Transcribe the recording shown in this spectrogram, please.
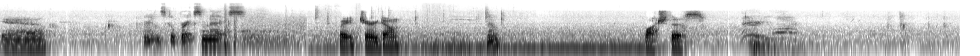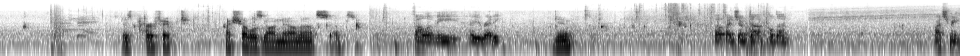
Yeah. All right, let's go break some necks. Wait, Jerry, don't. No. Watch this. There you are. It is perfect. My shovel's gone now, though. It sucks. Follow me. Are you ready? Yeah. Oh, if I jumped off. Hold on. Watch me.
